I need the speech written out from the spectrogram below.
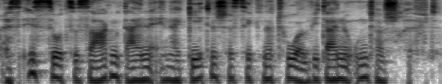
es ist sozusagen deine energetische Signatur, wie deine Unterschrift.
